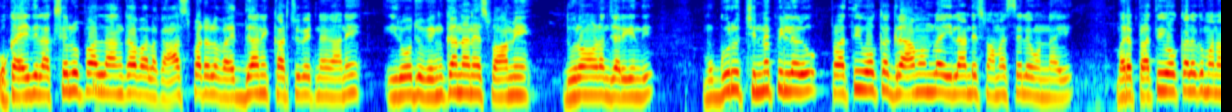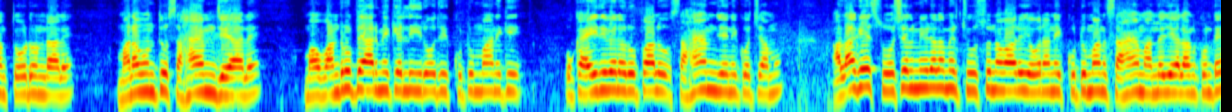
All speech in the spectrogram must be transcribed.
ఒక ఐదు లక్షల రూపాయల దాకా వాళ్ళకి హాస్పిటల్ వైద్యానికి ఖర్చు పెట్టినా కానీ ఈరోజు వెంకన్న అనే స్వామి దూరం అవడం జరిగింది. ముగ్గురు చిన్నపిల్లలు ప్రతి ఒక్క గ్రామంలో ఇలాంటి సమస్యలే ఉన్నాయి. మరి ప్రతి ఒక్కరికి మనం తోడు ఉండాలి మన వంతు సహాయం చేయాలి. మా వన్ రూపీ ఆర్మీకి వెళ్ళి ఈరోజు ఈ కుటుంబానికి ఒక ఐదు వేల రూపాయలు సహాయం చేయడానికి వచ్చాము అలాగే సోషల్ మీడియాలో మీరు చూస్తున్న వారు ఎవరైనా ఈ కుటుంబానికి సహాయం అందజేయాలనుకుంటే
